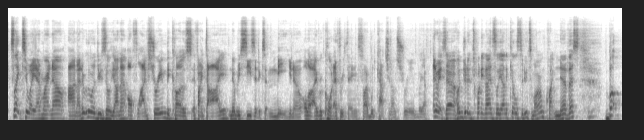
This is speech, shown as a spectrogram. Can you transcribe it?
It's like 2 a.m. right now, and I don't really want to do Zilyana off live stream because if I die, nobody sees it except me, you know. Although I record everything, so I would catch it on stream. But yeah. Anyways, uh, 129 Zilyana kills to do tomorrow. I'm quite nervous, but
